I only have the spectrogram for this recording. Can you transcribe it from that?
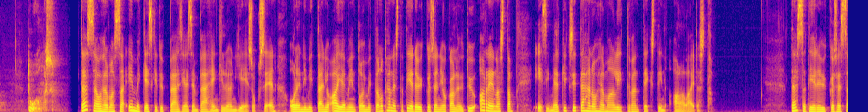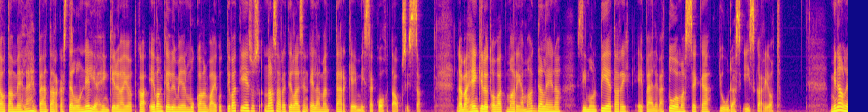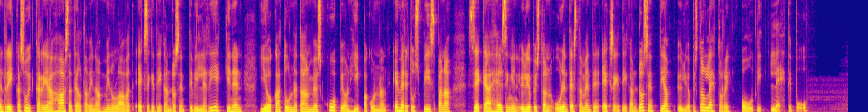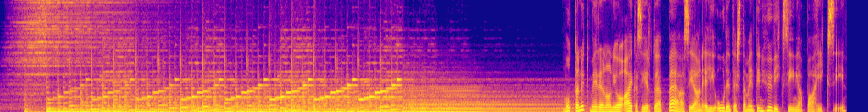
Tuomas. Tässä ohjelmassa emme keskity pääsiäisen päähenkilöön Jeesukseen. Olen nimittäin jo aiemmin toimittanut hänestä tiedeykkösen, joka löytyy Areenasta, esimerkiksi tähän ohjelmaan liittyvän tekstin alalaidasta. Tässä tiedeykkösessä otamme lähempään tarkasteluun neljä henkilöä, jotka evankeliumien mukaan vaikuttivat Jeesus Nasaretilaisen elämän tärkeimmissä kohtauksissa. Nämä henkilöt ovat Maria Magdalena, Simon Pietari, epäilevä Tuomas sekä Juudas Iskariot. Minä olen Riikka Suikkari ja haastateltavina minulla ovat eksegetiikan dosentti Ville Riekkinen, joka tunnetaan myös Kuopion hiippakunnan emerituspiispana, sekä Helsingin yliopiston Uuden testamentin eksegetiikan dosentti ja yliopiston lehtori Outi Lehtipuu. Mutta nyt meidän on jo aika siirtyä pääasiaan eli Uuden testamentin hyviksiin ja pahiksiin.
